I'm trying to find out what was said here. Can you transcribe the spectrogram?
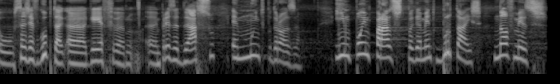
o Sanjeev Gupta, a, GF, a empresa de aço, é muito poderosa e impõe prazos de pagamento brutais, nove meses.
